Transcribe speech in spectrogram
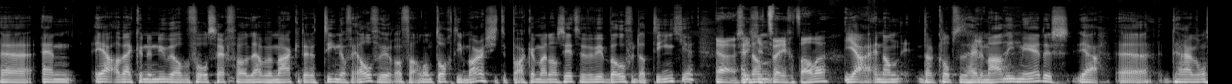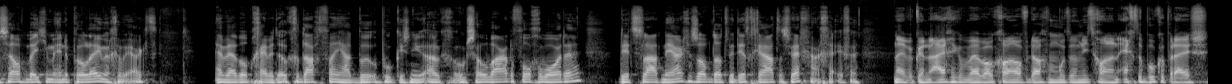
Eh, en ja, wij kunnen nu wel bijvoorbeeld zeggen van nou, we maken er 10 of 11 euro van om toch die marge te pakken. Maar dan zitten we weer boven dat tientje. ja dan zit dan- je twee getallen. Ja, en dan, dan klopt het helemaal niet meer. Dus ja, eh, daar hebben we onszelf een beetje mee in de problemen gewerkt. En we hebben op een gegeven moment ook gedacht van ja, het boek- boek is nu ook, ook zo waardevol geworden. Dit slaat nergens op dat we dit gratis weg gaan geven. Nee, we kunnen eigenlijk, we hebben ook gewoon overdag, we moeten hem niet gewoon een echte boekenprijs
